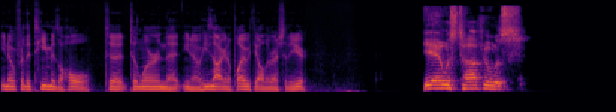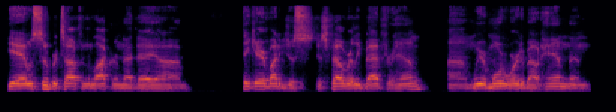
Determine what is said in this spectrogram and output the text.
you know, for the team as a whole to to learn that you know he's not going to play with you all the rest of the year? Yeah, it was tough. It was, yeah, it was super tough in the locker room that day. Um, I think everybody just just felt really bad for him. Um, we were more worried about him than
